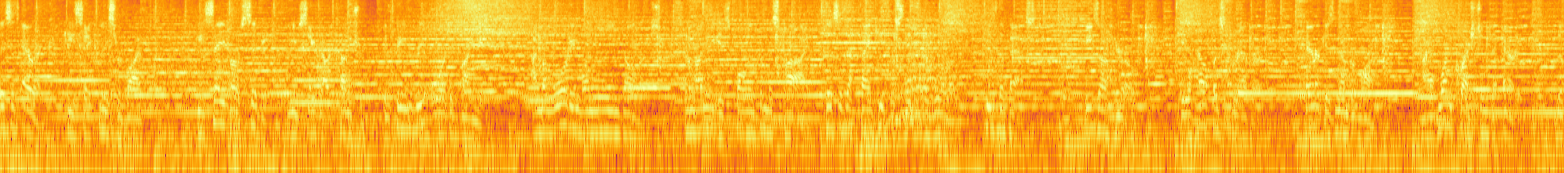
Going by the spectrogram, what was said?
This is Eric. He safely survived. He saved our city. You saved our country. Is being rewarded by me. I'm awarding $1 million. The money is falling from the sky. This is a thank you for saving the world. He's the best. He's our hero. He will help us forever. Eric is number one. I have one question to Eric. The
